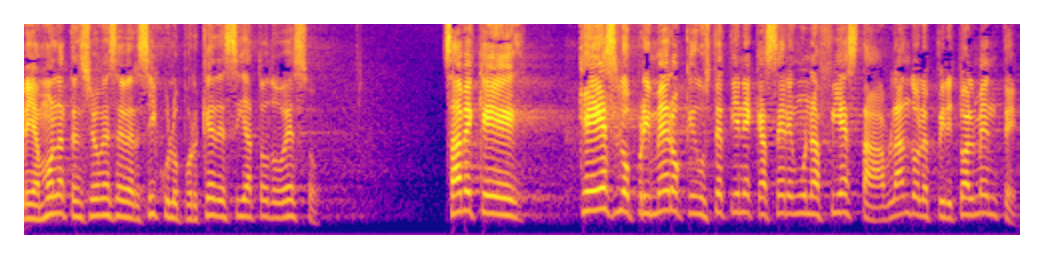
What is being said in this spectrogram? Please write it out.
Me llamó la atención ese versículo, ¿por qué decía todo eso? ¿Sabe que qué es lo primero que usted tiene que hacer en una fiesta, hablándolo espiritualmente?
